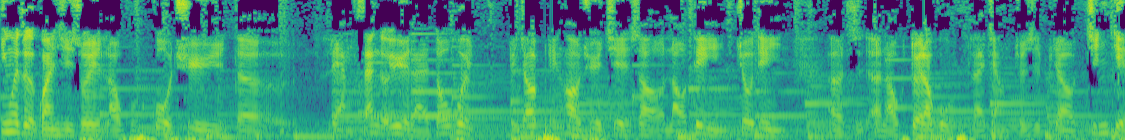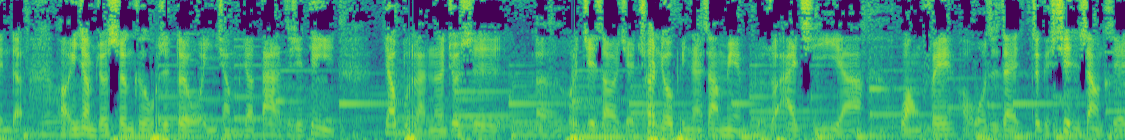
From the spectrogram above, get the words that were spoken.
因为这个关系，所以老虎过去的。两三个月来都会比较偏好去介绍老电影、旧电影，呃，呃老对老古来讲就是比较经典的，好印象比较深刻，或是对我影响比较大的这些电影。要不然呢，就是呃会介绍一些串流平台上面，比如说爱奇艺啊、网飞，好，或是在这个线上直接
